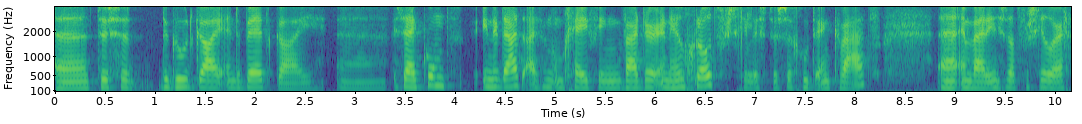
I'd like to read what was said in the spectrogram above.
uh, tussen de good guy en de bad guy. Uh, zij komt inderdaad uit een omgeving waar er een heel groot verschil is tussen goed en kwaad. Uh, en waarin ze dat verschil erg,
